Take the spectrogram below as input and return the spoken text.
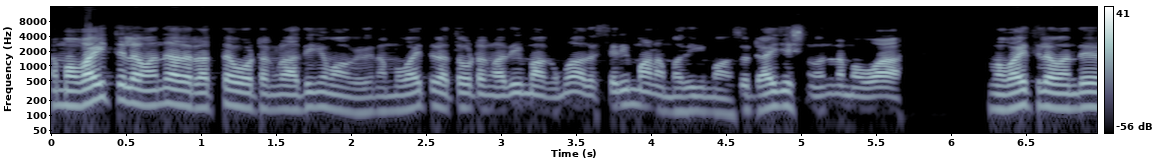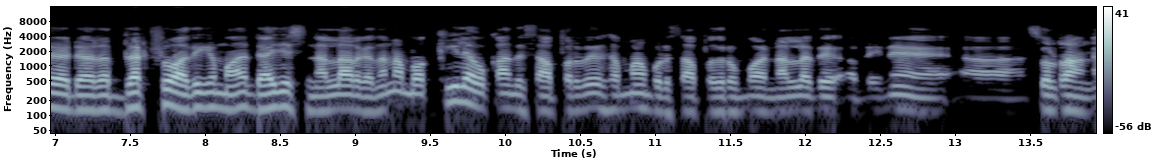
நம்ம வயிற்றுல வந்து அது ரத்த ஓட்டங்கள் அதிகமாகுது. நம்ம வயிற்று ரத்த ஓட்டங்கள் அதிகமாகும்போது, அது செரிமானம் அதிகமாகும். ஸோ டைஜெஷன் வந்து நம்ம வா நம்ம வயிற்றுல வந்து ட பிளட் ஃப்ளோ அதிகமாக டைஜஷன் நல்லா இருக்கிறதுனால, நம்ம கீழே உட்காந்து சாப்பிட்றது சம்மணம் போட்டு சாப்பிடுறது ரொம்ப நல்லது அப்படின்னு சொல்கிறாங்க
